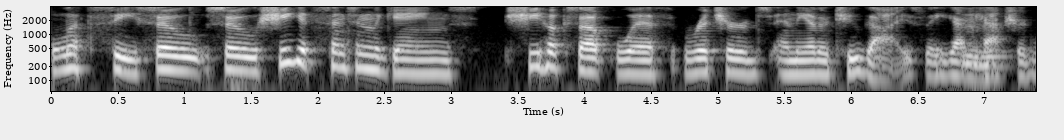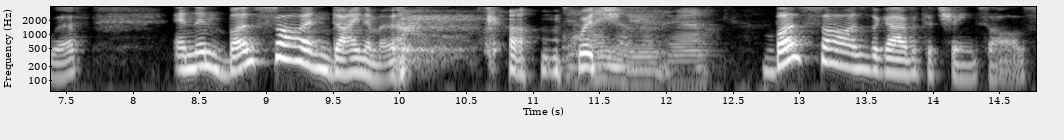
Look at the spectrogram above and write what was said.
let's see. So so she gets sent in the games. She hooks up with Richards and the other two guys that he got Mhm. captured with, and then Buzzsaw and Dynamo come. Which Dynamo, yeah. Buzzsaw is the guy with the chainsaws,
